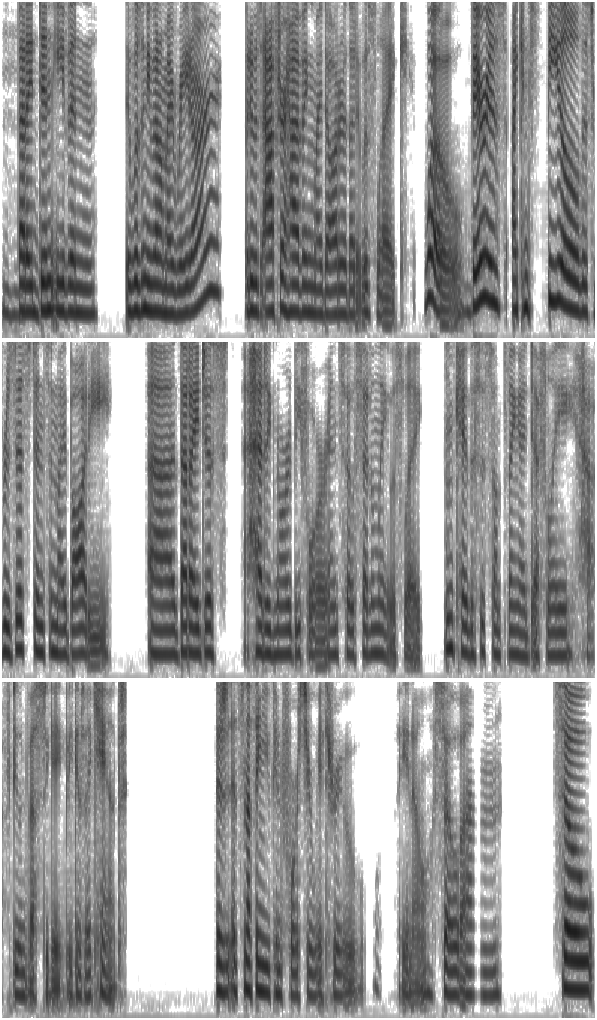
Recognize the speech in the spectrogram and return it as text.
mm-hmm. that I didn't even, it wasn't even on my radar. But it was after having my daughter that it was like, whoa, there is, I can feel this resistance in my body uh, that I just had ignored before. And so suddenly it was like, okay, this is something I definitely have to investigate because I can't. There's, it's nothing you can force your way through, you know. So, um, so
